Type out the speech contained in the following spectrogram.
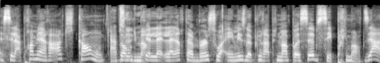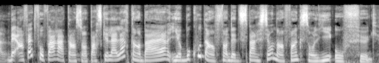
c'est la première heure qui compte. Absolument. Donc, que l'alerte Amber soit émise le plus rapidement possible, c'est primordial. Ben, en fait, il faut faire attention parce que l'alerte Amber, il y a beaucoup d'enfants, de disparitions d'enfants qui sont liées aux fugues.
